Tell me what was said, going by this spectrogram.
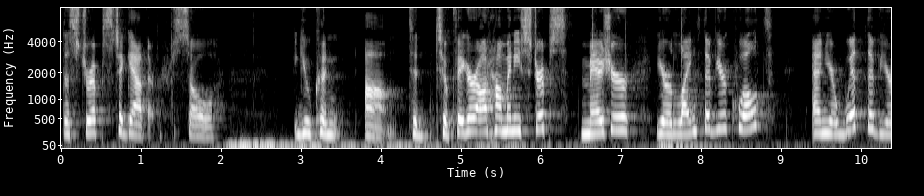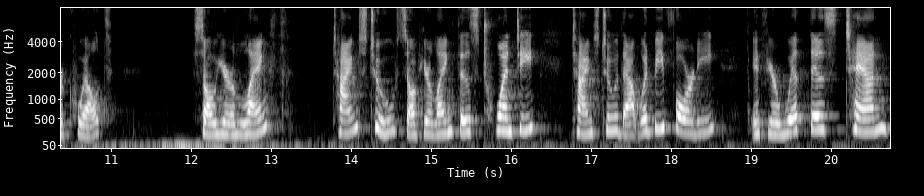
the strips together. So you can, um, to, to figure out how many strips, measure your length of your quilt and your width of your quilt. So your length times two. So if your length is 20 times two, that would be 40. If your width is 10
